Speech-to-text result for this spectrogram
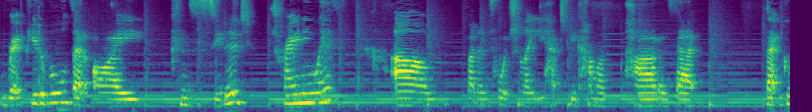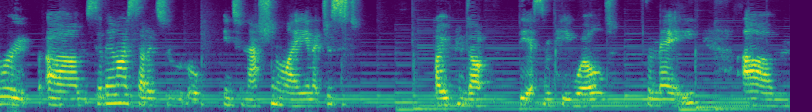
reputable that I considered training with, um, but unfortunately, you had to become a part of that that group. Um, so then I started to look internationally, and it just opened up the SMP world for me. Um,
